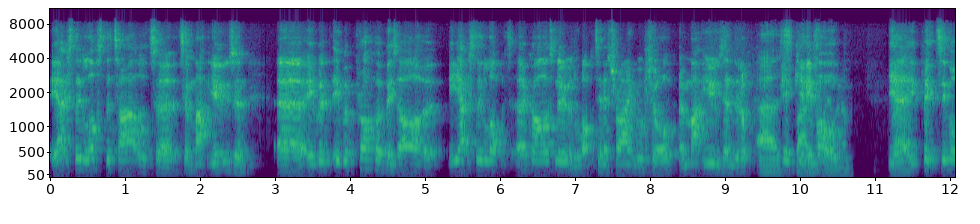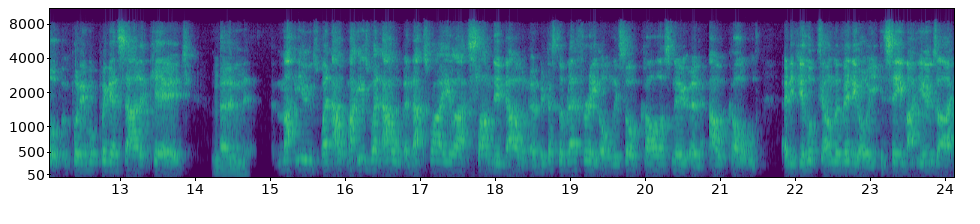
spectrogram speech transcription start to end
he actually lost the title to, to Matt Hughes, and uh, it was it was proper bizarre. Uh, He actually locked uh, Carlos Newton locked in a triangle choke, and Matt Hughes ended up Uh, picking him up. him. Yeah, Right. he picked him up and put him up against Sardic Cage, Mhm. and Matt Hughes went out. Matt Hughes went out, and that's why he like slammed him down. And because the referee only saw Carlos Newton out cold, and if you looked at it on the video, you can see Matt Hughes like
